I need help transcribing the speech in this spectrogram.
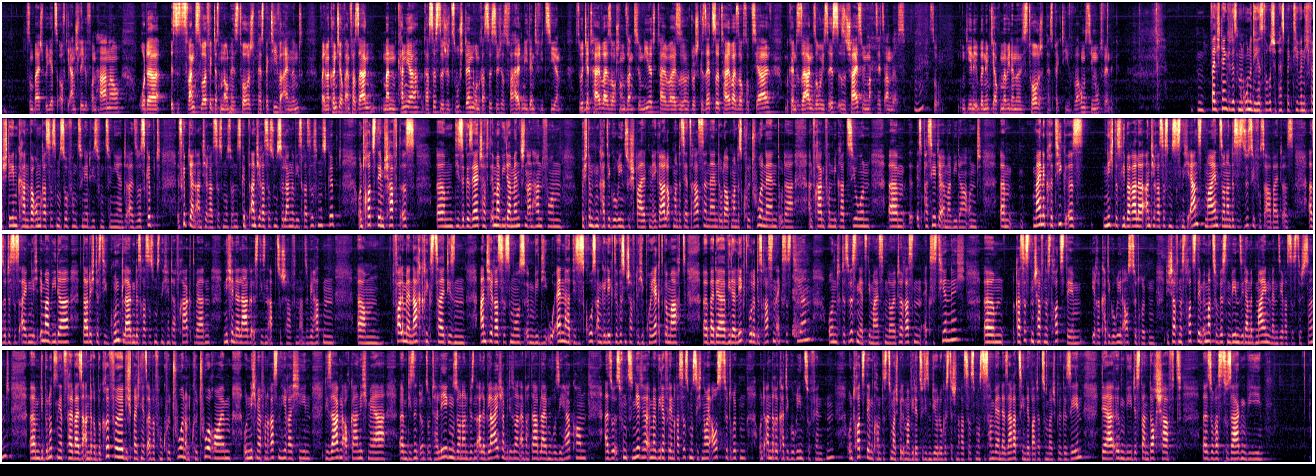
zum Beispiel jetzt auf die Anschläge von Hanau, oder ist es zwangsläufig, dass man auch eine historische Perspektive einnimmt? Weil man könnte ja auch einfach sagen, man kann ja rassistische Zustände und rassistisches Verhalten identifizieren. Es wird ja teilweise auch schon sanktioniert, teilweise durch Gesetze, teilweise auch sozial. Man könnte sagen, so wie es ist, ist es scheiße, wir machen es jetzt anders. Mhm. So. Und ihr übernimmt ja auch immer wieder eine historische Perspektive. Warum ist die notwendig? Weil ich denke, dass man ohne die historische Perspektive nicht verstehen kann, warum Rassismus so funktioniert, wie es funktioniert. Also es gibt, es gibt ja einen Antirassismus und es gibt Antirassismus so lange, wie es Rassismus gibt. Und trotzdem schafft es ähm, diese Gesellschaft immer wieder Menschen anhand von bestimmten Kategorien zu spalten, egal ob man das jetzt Rasse nennt oder ob man das Kultur nennt oder an Fragen von Migration. Ähm, es passiert ja immer wieder. Und ähm, meine Kritik ist, nicht, dass liberaler Antirassismus es nicht ernst meint, sondern dass es Sisyphusarbeit ist. Also dass es eigentlich immer wieder, dadurch, dass die Grundlagen des Rassismus nicht hinterfragt werden, nicht in der Lage ist, diesen abzuschaffen. Also wir hatten ähm, vor allem in der Nachkriegszeit diesen Antirassismus, irgendwie die UN hat dieses groß angelegte wissenschaftliche Projekt gemacht, äh, bei der widerlegt wurde, dass Rassen existieren und das wissen jetzt die meisten Leute, Rassen existieren nicht. Ähm, Rassisten schaffen es trotzdem, ihre Kategorien auszudrücken. Die schaffen es trotzdem immer zu wissen, wen sie damit meinen, wenn sie rassistisch sind. Ähm, die benutzen jetzt teilweise andere Begriffe, die sprechen jetzt einfach von Kulturen und Kulturräumen und nicht mehr von Rassenhierarchien. Die sagen auch gar nicht mehr, ähm, die sind uns unterlegen, sondern wir sind alle gleich, aber die sollen einfach da bleiben, wo sie herkommen. Also es funktioniert ja immer wieder für den Rassismus, sich neu auszudrücken und andere Kategorien zu finden. Und trotzdem kommt es zum Beispiel immer wieder zu diesem biologistischen Rassismus. Das haben wir in der Sarrazin-Debatte zum Beispiel gesehen, der irgendwie das dann doch schafft, äh, sowas zu sagen wie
